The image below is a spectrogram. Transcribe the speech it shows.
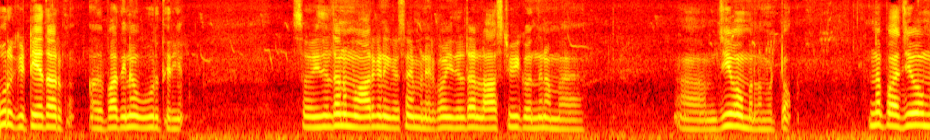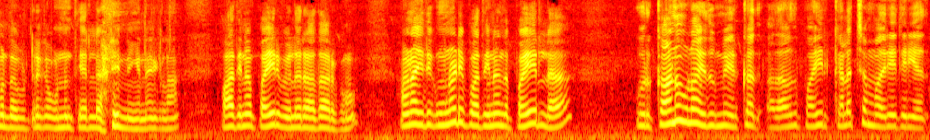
ஊருக்கிட்டே தான் இருக்கும். அது பார்த்திங்கன்னா ஊர் தெரியும். ஸோ இதில் தான் நம்ம ஆர்கானிக் விவசாயம் பண்ணியிருக்கோம். இதில் தான் லாஸ்ட் வீக் வந்து நம்ம ஜீவாமிர்தம் விட்டோம் என்னப்பா ஜீவாமிர்தம் விட்டுருக்க ஒன்றும் தெரில அப்படின்னு நீங்கள் நினைக்கலாம். பார்த்தீங்கன்னா பயிர் வெளிராக தான் இருக்கும். ஆனால் இதுக்கு முன்னாடி பார்த்தீங்கன்னா இந்த பயிரில் ஒரு கனவுலாம் எதுவுமே இருக்காது. அதாவது பயிர் கிளச்ச மாதிரியே தெரியாது.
